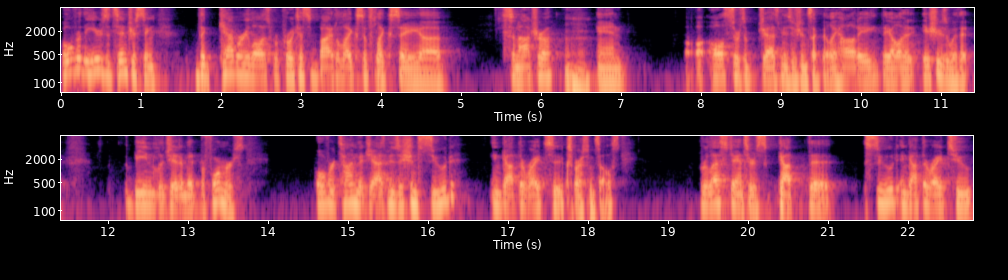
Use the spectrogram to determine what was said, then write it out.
over the years, it's interesting. The cabaret laws were protested by the likes of, like, say, uh, Sinatra and all sorts of jazz musicians like Billie Holiday. They all had issues with it being legitimate performers. Over time, the jazz musicians sued and got the right to express themselves. Burlesque dancers got the sued and got the right to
